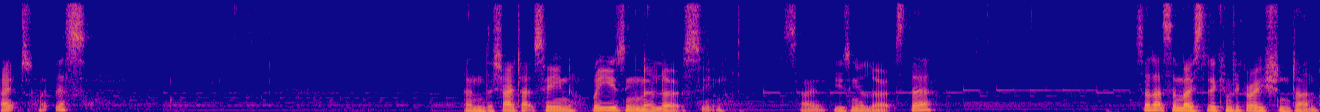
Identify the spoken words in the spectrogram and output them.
out like this. And the shout out scene, we're using an alert scene. So using alerts there. So that's the most of the configuration done.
